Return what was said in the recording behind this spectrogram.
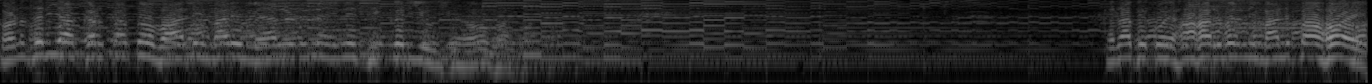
કણઝરિયા કરતા તો વાલી મારી મેલડીને એની દીકરીઓ છે, હો ભાઈ. કદાપી કોઈ હાહરવેલની માલિપા હોય,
